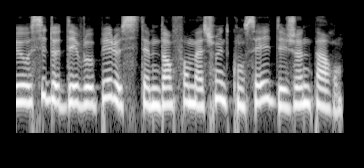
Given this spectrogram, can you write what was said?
et aussi de développer le système d'information et de conseil des jeunes parents.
